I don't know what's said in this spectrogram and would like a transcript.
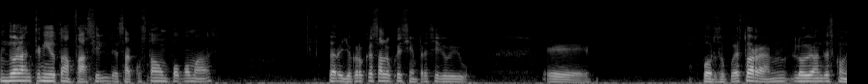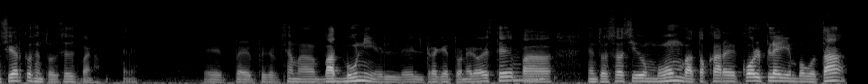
no lo han tenido tan fácil les ha costado un poco más pero yo creo que es algo que siempre sigue vivo por supuesto harán los grandes conciertos entonces bueno eh, pe- creo que se llama Bad Bunny el, el reggaetonero este va entonces ha sido un boom va a tocar eh, Coldplay en Bogotá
